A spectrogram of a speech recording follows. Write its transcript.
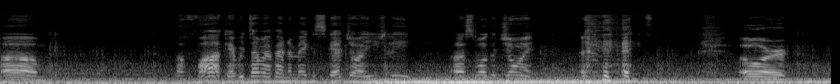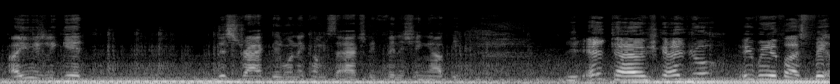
Um, but fuck, every time I've had to make a schedule, I usually uh, smoke a joint. or I usually get distracted when it comes to actually finishing out the, the entire schedule. Even if I fi-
